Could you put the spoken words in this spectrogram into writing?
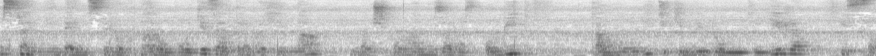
Останній день з трьох на роботі, завтра вихідна. Бачите, в мене зараз обід, а в голові тільки дві думки їжа і сон.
